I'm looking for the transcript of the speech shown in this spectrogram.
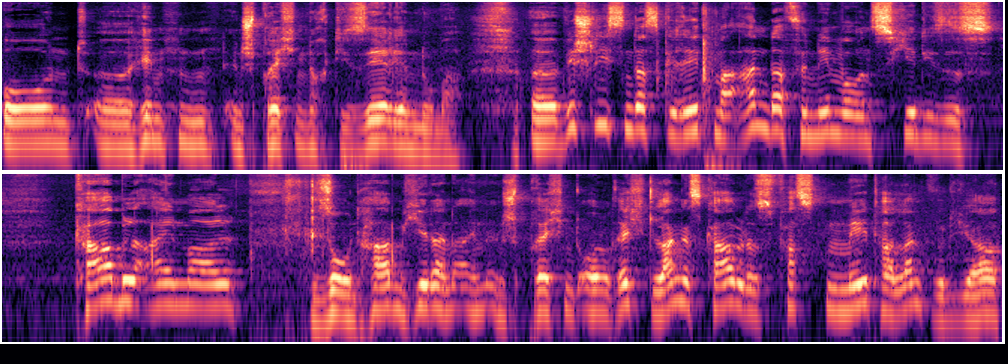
und äh, hinten entsprechend noch die Seriennummer. Äh, wir schließen das Gerät mal an, dafür nehmen wir uns hier dieses Kabel einmal. So, und haben hier dann ein entsprechend recht langes Kabel, das ist fast einen Meter lang, wird ja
